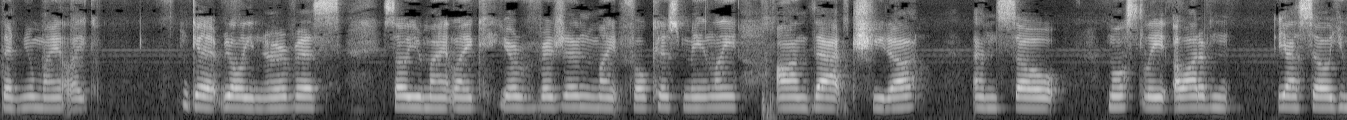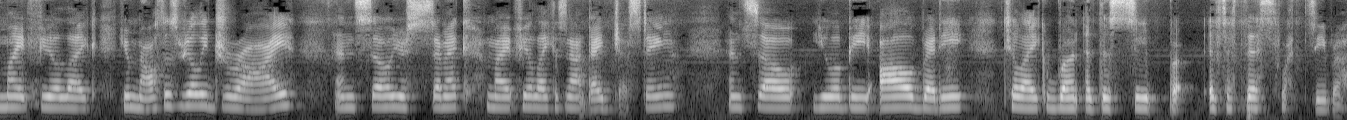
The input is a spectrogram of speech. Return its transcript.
then you might like get really nervous. So you might like your vision might focus mainly on that cheetah, and so mostly a lot of yeah. So you might feel like your mouth is really dry, and so your stomach might feel like it's not digesting. And so you will be all ready to like run at this zebra. If this what zebra,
